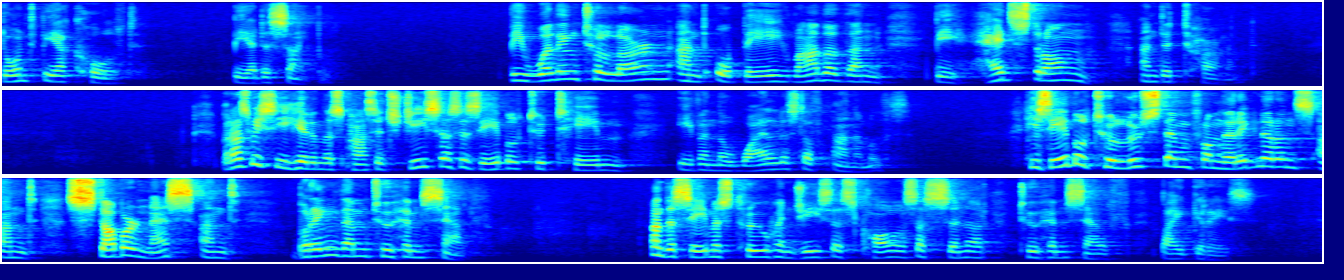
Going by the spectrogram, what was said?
don't be a colt, be a disciple. Be willing to learn and obey rather than be headstrong and determined. But as we see here in this passage, Jesus is able to tame even the wildest of animals. He's able to loose them from their ignorance and stubbornness and bring them to himself. And the same is true when Jesus calls a sinner to himself by grace.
